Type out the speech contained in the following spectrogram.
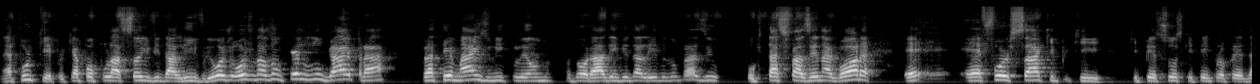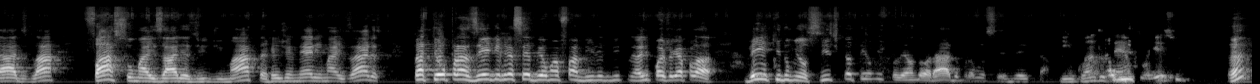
Né? Por quê? Porque a população em vida livre, hoje, hoje nós não temos lugar para ter mais mico-leão dourado em vida livre no Brasil. O que está se fazendo agora é, é forçar que, que, que, pessoas que têm propriedades lá façam mais áreas de, de mata, regenerem mais áreas, para ter o prazer de receber uma família de mico-leão. Ele pode jogar e falar: Vem aqui no meu sítio que eu tenho um mico-leão dourado para você ver e tal. Em quanto então, tempo isso? Hã?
